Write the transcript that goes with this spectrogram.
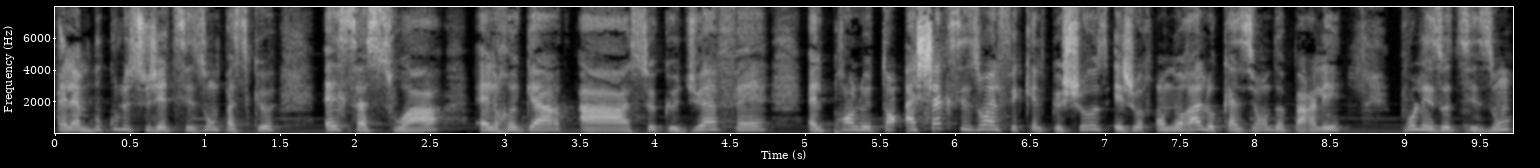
Elle aime beaucoup le sujet de saison parce que elle s'assoit, elle regarde à ce que Dieu a fait, elle prend le temps. À chaque saison, elle fait quelque chose et on aura l'occasion de parler pour les autres mhm. saisons.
